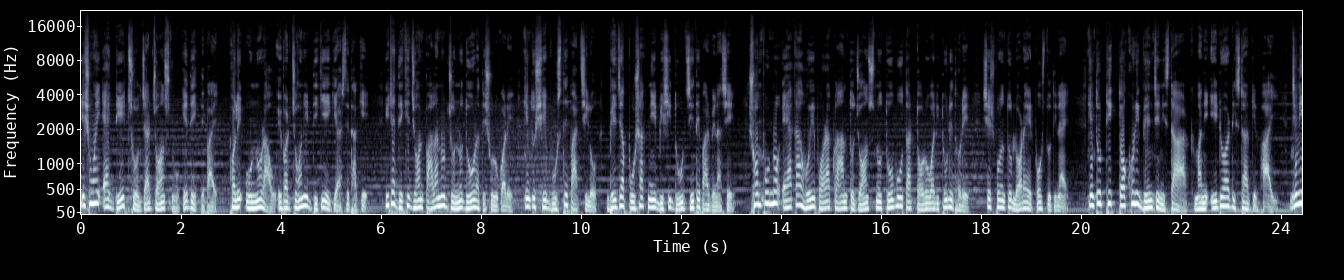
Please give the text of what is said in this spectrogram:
এ সময় এক ডেড সোলজার জন স্নোকে দেখতে পায়। ফলে অন্যরাও এবার জনের দিকে এগিয়ে আসতে থাকে। এটা দেখে জন পালানোর জন্য দৌড়াতে শুরু করে। কিন্তু সে বুঝতে পারছিল, ভেজা পোশাক নিয়ে বেশি দূর যেতে পারবে না সে। সম্পূর্ণ একা হয়ে পড়া ক্লান্ত জন স্নো তবুও তার তরবারি তুলে ধরে, শেষ পর্যন্ত লড়াইয়ের প্রস্তুতি নেয়। কিন্তু ঠিক তখনই বেঞ্চেন স্টার্ক মানে এডওয়ার্ড স্টার্কের ভাই, যিনি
